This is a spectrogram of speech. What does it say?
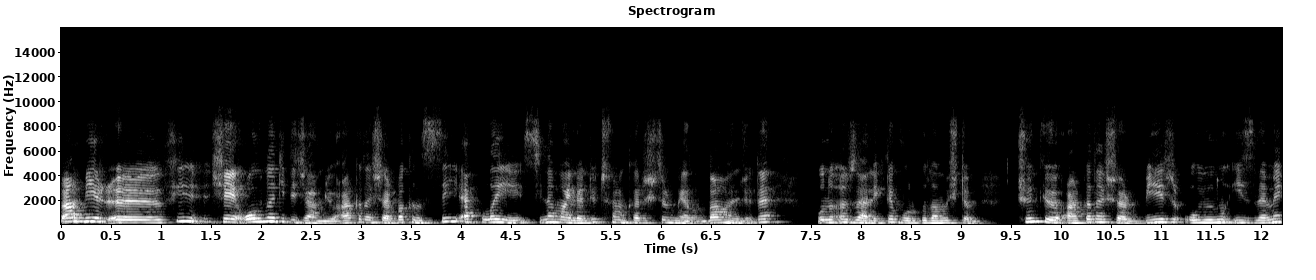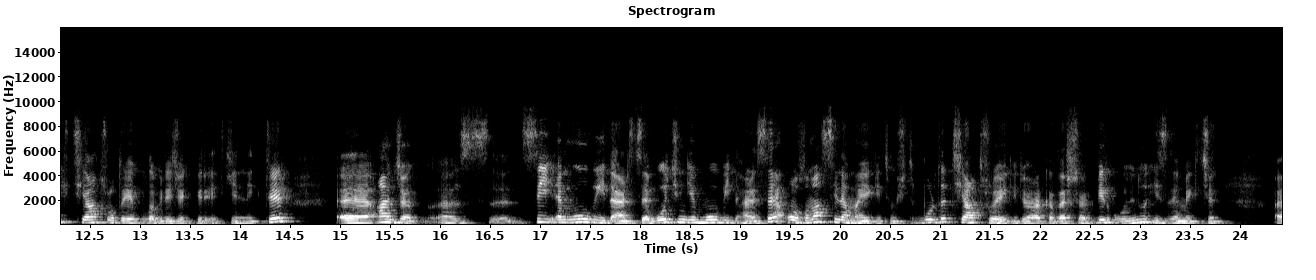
Ben bir e, fi, şey oyuna gideceğim diyor. Arkadaşlar bakın see a play'i sinemayla lütfen karıştırmayalım. Daha önce de bunu özellikle vurgulamıştım. Çünkü arkadaşlar bir oyunu izlemek tiyatroda yapılabilecek bir etkinliktir. Ee, ancak e, see a movie derse, watching a movie derse o zaman sinemaya gitmiştir. Burada tiyatroya gidiyor arkadaşlar bir oyunu izlemek için. Ee,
